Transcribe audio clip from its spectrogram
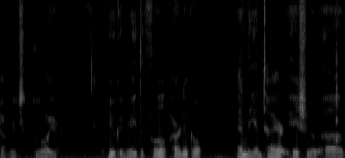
coverage lawyer. You can read the full article and the entire issue of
